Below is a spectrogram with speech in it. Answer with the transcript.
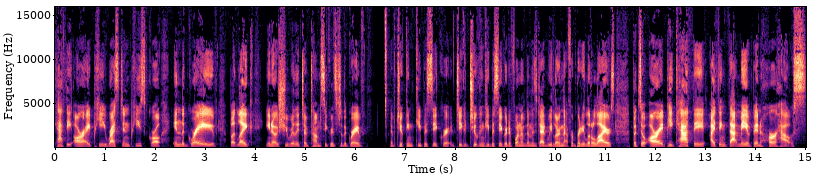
Kathy RIP, rest in peace, girl, in the grave. But like, you know, she really took Tom's secrets to the grave. If two can keep a secret, two, two can keep a secret if one of them is dead. We learned that from Pretty Little Liars. But so RIP Kathy, I think that may have been her house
